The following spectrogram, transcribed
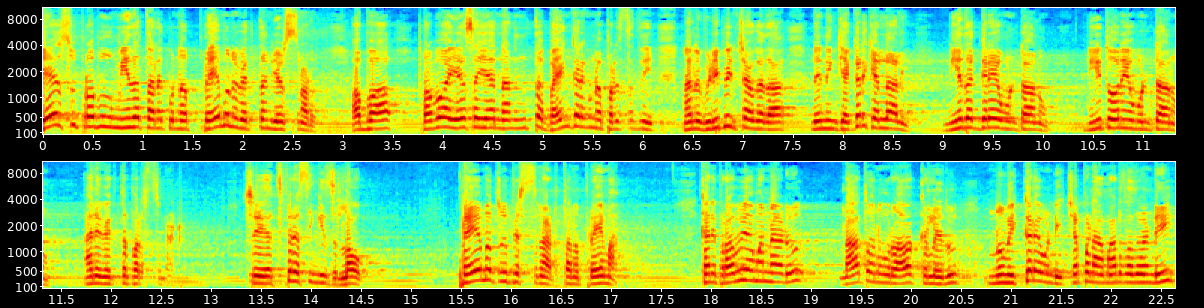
యేసు ప్రభు మీద తనకున్న ప్రేమను వ్యక్తం చేస్తున్నాడు. అబ్బా ప్రభా ఏసయ్య నన్ను ఇంత భయంకరంగా ఉన్న పరిస్థితి నన్ను విడిపించావు కదా నేను ఇంకెక్కడికి వెళ్ళాలి? నీ దగ్గరే ఉంటాను నీతోనే ఉంటాను అని వ్యక్తపరుస్తున్నాడు. సో ఎక్స్ప్రెసింగ్ ఈజ్ లవ్ ప్రేమ చూపిస్తున్నాడు తన ప్రేమ. కానీ ప్రభు ఏమన్నాడు? నాతో నువ్వు రావక్కర్లేదు. నువ్వు ఇక్కడే ఉండి. చెప్పండి ఆ మాట చదవండి.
